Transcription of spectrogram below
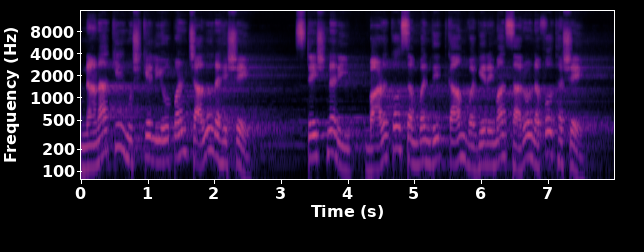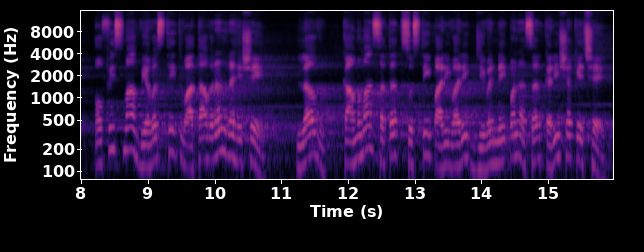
નાણાકીય મુશ્કેલીઓ પણ ચાલુ રહેશે. સ્ટેશનરી, બાળકો સંબંધિત કામ વગેરેમાં સારો નફો થશે. ઓફિસમાં વ્યવસ્થિત વાતાવરણ રહેશે. લવ કામમાં સતત સુસ્તી પારિવારિક જીવનને પણ અસર કરી શકે છે.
